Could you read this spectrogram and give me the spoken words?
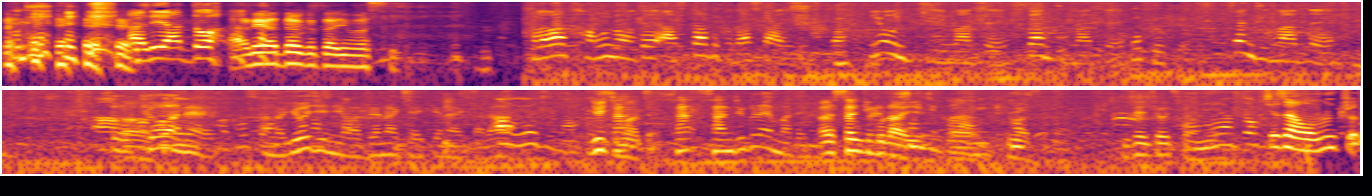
OK，ありがとう。ありがとうございます。これは買うので明日でください。4時まで、3時まで、3時まで。 あそう、今日はね、あのあ4時には出なきゃいけないから。 4時まで。 6時まで。 3, 3時ぐらいまでに。啊，三级过来也。三级过来嗯来ます。你先交钱あ。りがとう。就在我们准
